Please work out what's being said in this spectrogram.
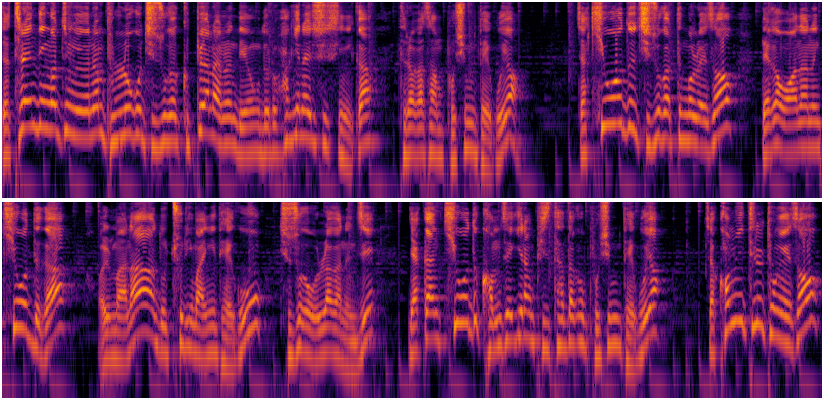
자, 트렌딩 같은 경우는 블로그 지수가 급변하는 내용들을 확인할 수 있으니까 들어가서 한번 보시면 되고요. 자, 키워드 지수 같은 걸로 해서 내가 원하는 키워드가 얼마나 노출이 많이 되고 지수가 올라가는지 약간 키워드 검색이랑 비슷하다고 보시면 되고요. 자, 커뮤니티를 통해서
